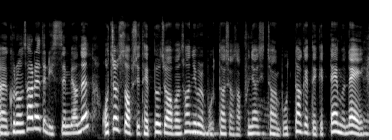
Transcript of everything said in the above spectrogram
예, 그런 사례들이 있으면은 어쩔 수 없이 대표 조합원 선임을 음. 못 하셔서 분양 신청을 못 하게 되기 때문에 네.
